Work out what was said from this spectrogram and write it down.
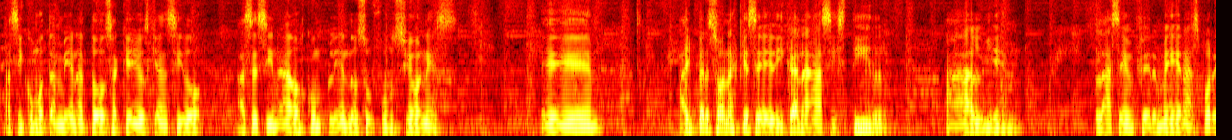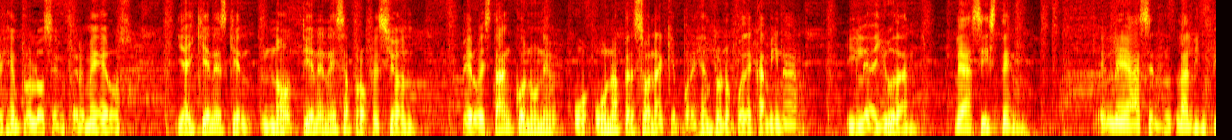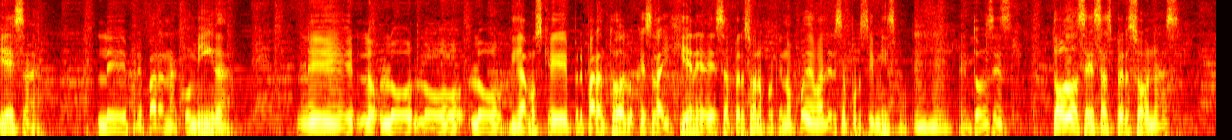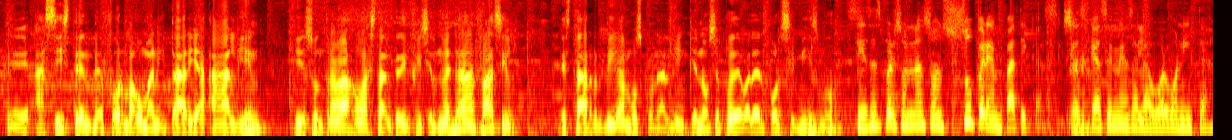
así como también a todos aquellos que han sido asesinados cumpliendo sus funciones. Eh, hay personas que se dedican a asistir a alguien, las enfermeras, por ejemplo, los enfermeros, y hay quienes que no tienen esa profesión, pero están con un- una persona que, por ejemplo, no puede caminar y le ayudan, le asisten, le hacen la limpieza, le preparan la comida, le lo, lo- lo- lo- digamos que preparan todo lo que es la higiene de esa persona porque no puede valerse por sí mismo. Entonces, todas esas personas eh, asisten de forma humanitaria a alguien y es un trabajo bastante difícil. No es nada fácil estar, digamos, con alguien que no se puede valer por sí mismo. Sí, esas personas son súper empáticas, Sí. las que hacen esa labor bonita.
